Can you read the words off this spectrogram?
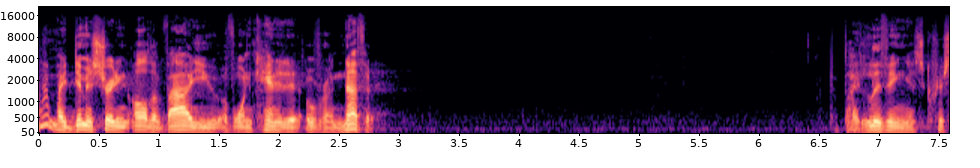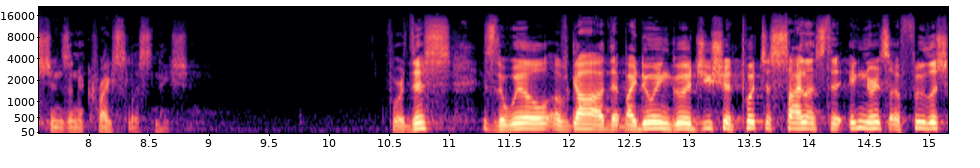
not by demonstrating all the value of one candidate over another, but by living as Christians in a Christless nation. For this is the will of God that by doing good you should put to silence the ignorance of foolish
